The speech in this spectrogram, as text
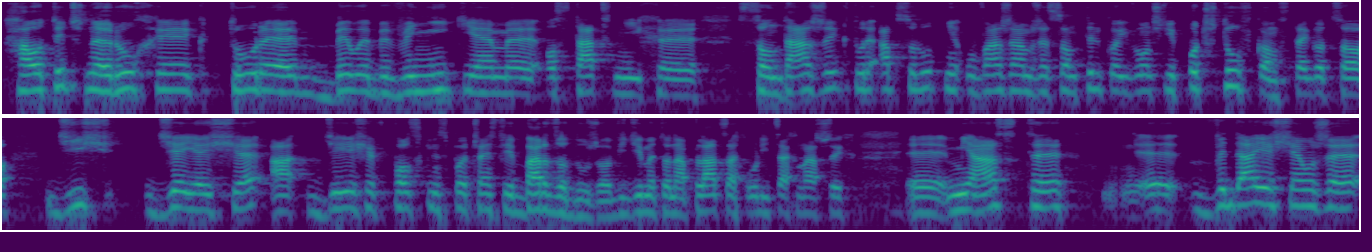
chaotyczne ruchy, które byłyby wynikiem ostatnich sondaży, które absolutnie uważam, że są tylko i wyłącznie pocztówką z tego, co dziś dzieje się, a dzieje się w polskim społeczeństwie bardzo dużo. Widzimy to na placach, ulicach naszych miast. Wydaje się, że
